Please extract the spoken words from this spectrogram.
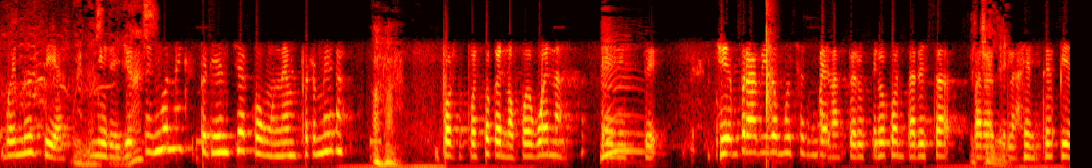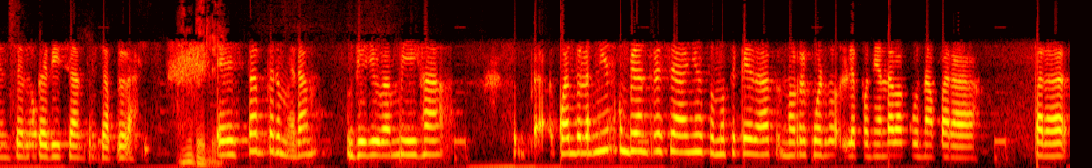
buenos días. Mire, yo tengo una experiencia con una enfermera. Ajá. Por supuesto que no fue buena. Este, siempre ha habido muchas buenas, pero quiero contar esta para que la gente piense lo que dice antes de hablar. Esta enfermera, yo llevé a mi hija, cuando las niñas cumplían 13 años o no sé qué edad, no recuerdo, le ponían la vacuna para para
